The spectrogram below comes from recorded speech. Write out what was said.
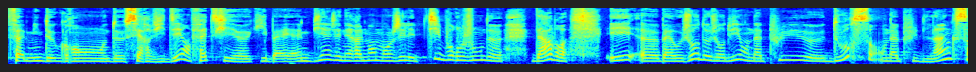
famille de grands de cervidés, en fait, qui, bah, aiment bien généralement manger les petits bourgeons d'arbres. Et bah, au jour d'aujourd'hui, on n'a plus d'ours, n'a plus de lynx,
